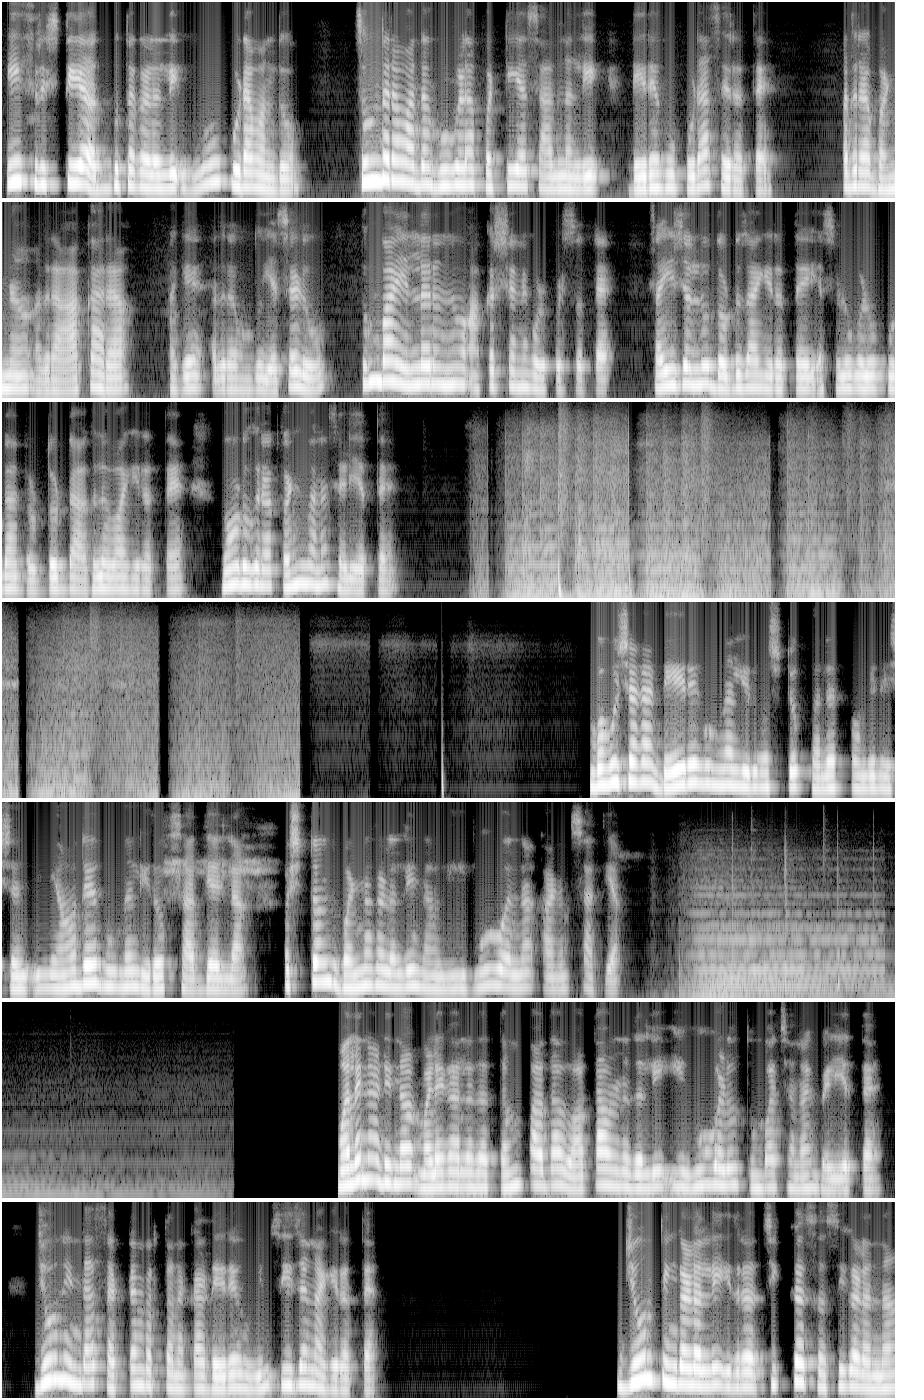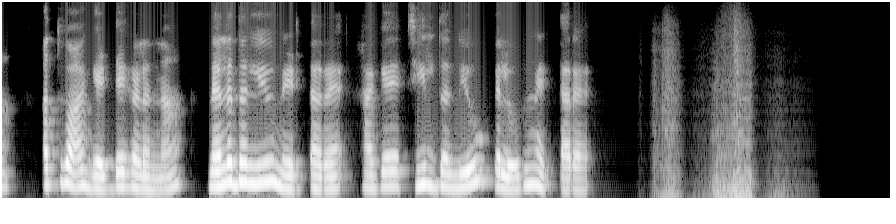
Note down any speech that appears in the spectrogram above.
ಈ ಸೃಷ್ಟಿಯ ಅದ್ಭುತಗಳಲ್ಲಿ ಹೂವು ಕೂಡ ಒಂದು. ಸುಂದರವಾದ ಹೂಗಳ ಪಟ್ಟಿಯ ಸಾಲಿನಲ್ಲಿ ಡೇರೆ ಹೂ ಕೂಡ ಸೇರತ್ತೆ. ಅದರ ಬಣ್ಣ, ಅದರ ಆಕಾರ, ಹಾಗೆ ಅದರ ಒಂದು ಎಸಳು ತುಂಬ ಎಲ್ಲರನ್ನು ಆಕರ್ಷಣೆಗೊಳಪಡಿಸುತ್ತೆ. ಸೈಜಲ್ಲೂ ದೊಡ್ಡದಾಗಿರುತ್ತೆ, ಎಸಳುಗಳು ಕೂಡ ದೊಡ್ಡ ದೊಡ್ಡ ಅಗಲವಾಗಿರುತ್ತೆ. ನೋಡುಗರ ಕಣ್ಮನ ಸೆಳೆಯುತ್ತೆ. ಬಹುಶಃ ಡೇರೆ ಹೂವಿನಲ್ಲಿರುವಷ್ಟು ಕಲರ್ ಕಾಂಬಿನೇಷನ್ ಇನ್ಯಾವುದೇ ಹೂವಿನಲ್ಲಿ ಇರೋಕ್ಕೆ ಸಾಧ್ಯ ಇಲ್ಲ. ಅಷ್ಟೊಂದು ಬಣ್ಣಗಳಲ್ಲಿ ನಾವು ಈ ಹೂವನ್ನು ಕಾಣೋಕ್ಕೆ ಸಾಧ್ಯ. ಮಲೆನಾಡಿನ ಮಳೆಗಾಲದ ತಂಪಾದ ವಾತಾವರಣದಲ್ಲಿ ಈ ಹೂಗಳು ತುಂಬಾ ಚೆನ್ನಾಗಿ ಬೆಳೆಯುತ್ತೆ. ಜೂನ್ ಇಂದ ಸೆಪ್ಟೆಂಬರ್ ತನಕ ಡೇರೆ ಹೂವಿನ ಸೀಸನ್ ಆಗಿರುತ್ತೆ. ಜೂನ್ ತಿಂಗಳಲ್ಲಿ ಇದರ ಚಿಕ್ಕ ಸಸಿಗಳನ್ನ ಅಥವಾ ಗೆಡ್ಡೆಗಳನ್ನ ನೆಲದಲ್ಲಿಯೂ ನೆಡ್ತಾರೆ, ಹಾಗೆ ಚೀಲದಲ್ಲಿಯೂ ಕೆಲವರು ನೆಡ್ತಾರೆ.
